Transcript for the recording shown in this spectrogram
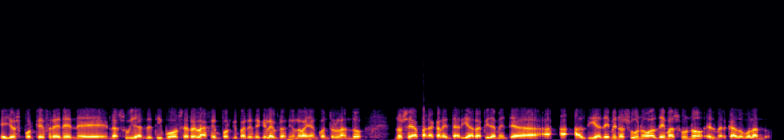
ellos porque frenen eh, las subidas de tipo o se relajen porque parece que la inflación la vayan controlando, no sea para calentar ya rápidamente al día de menos uno o al de más uno el mercado volando.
